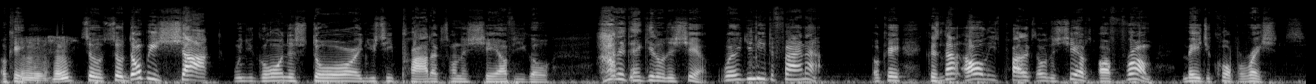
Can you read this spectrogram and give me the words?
Okay, mm-hmm. so so don't be shocked when you go in the store and you see products on the shelf. You go, how did that get on the shelf? Well, you need to find out okay? Because not all these products on the shelves are from major corporations.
